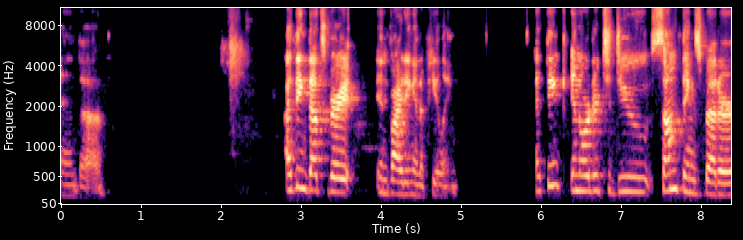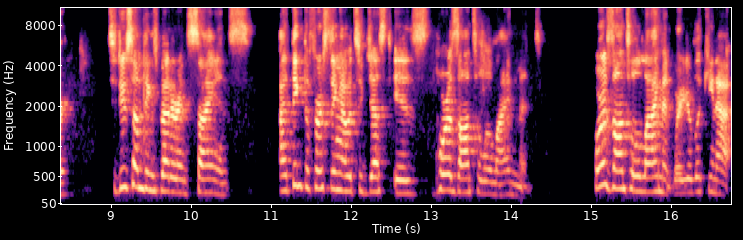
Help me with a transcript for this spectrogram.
and uh, I think that's very inviting and appealing. I think in order to do some things better, to do some things better in science, I think the first thing I would suggest is horizontal alignment. Horizontal alignment, where you're looking at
